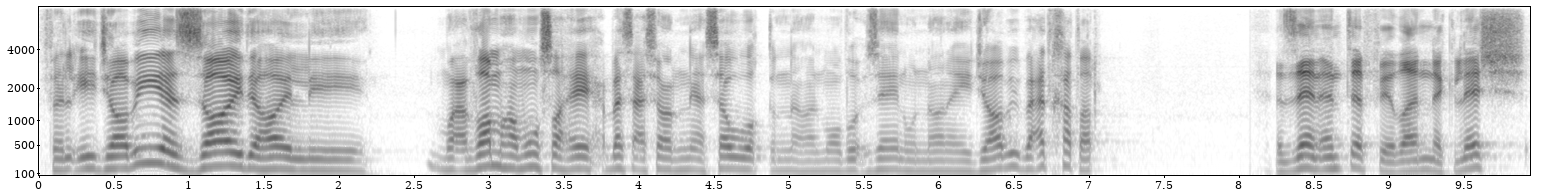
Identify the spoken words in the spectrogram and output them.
فالإيجابية الزايدة هاي اللي معظمها مو صحيح بس عشان إني أسوق إن الموضوع زين وإن أنا إيجابي بعد خطر. زين أنت في ظنك ليش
